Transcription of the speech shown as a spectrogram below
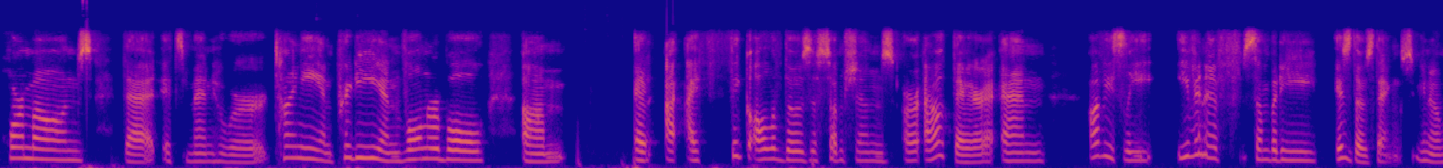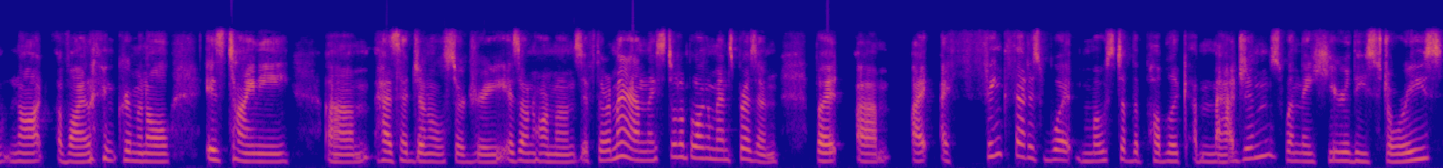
hormones that it's men who are tiny and pretty and vulnerable um, and I, I think all of those assumptions are out there. And obviously even if somebody is those things you know not a violent criminal is tiny um, has had genital surgery is on hormones if they're a man they still don't belong in men's prison. But um, I, I think that is what most of the public imagines when they hear these stories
